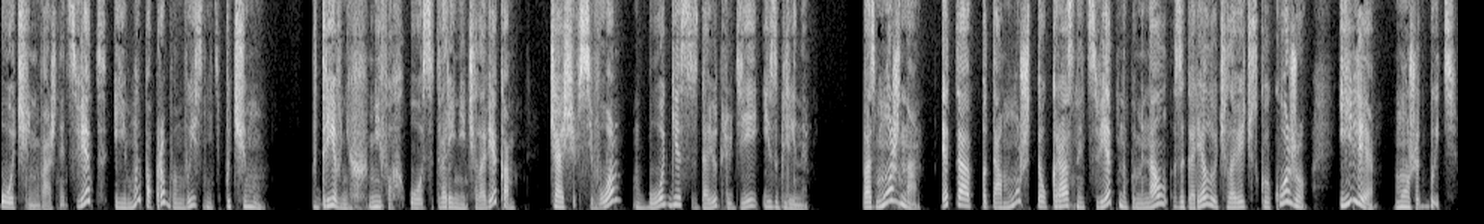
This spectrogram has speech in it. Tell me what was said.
очень важный цвет, и мы попробуем выяснить, почему. В древних мифах о сотворении человека чаще всего боги создают людей из глины. Возможно, это потому, что красный цвет напоминал загорелую человеческую кожу или, может быть,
